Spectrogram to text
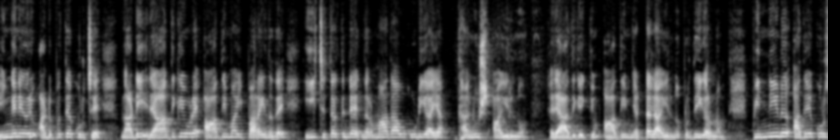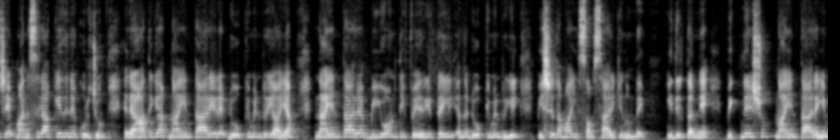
ഇങ്ങനെയൊരു അടുപ്പത്തെക്കുറിച്ച് നടി രാധികയുടെ ആദ്യമായി പറയുന്നത് ഈ ചിത്രത്തിന്റെ നിർമ്മാതാവ് കൂടിയായ ധനുഷ് ആയിരുന്നു. രാധികയ്ക്കും ആദ്യം ഞെട്ടലായിരുന്നു പ്രതികരണം. പിന്നീട് അതേക്കുറിച്ച് മനസ്സിലാക്കിയതിനെക്കുറിച്ചും രാധിക നയൻതാരയുടെ ഡോക്യുമെന്ററിയായ Nayanthara beyond the fairy tale എന്ന ഡോക്യുമെന്ററിയിൽ വിശദമായി സംസാരിക്കുന്നുണ്ട്. ഇതിൽ തന്നെ വിഘ്നേഷും നയൻതാരയും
